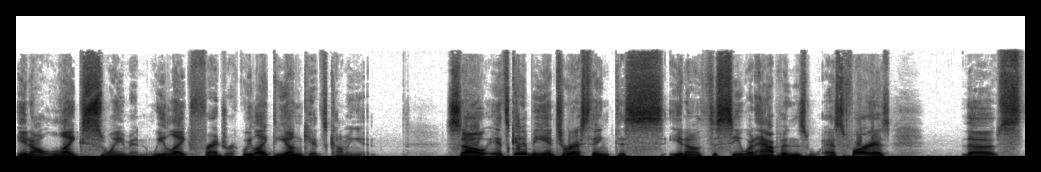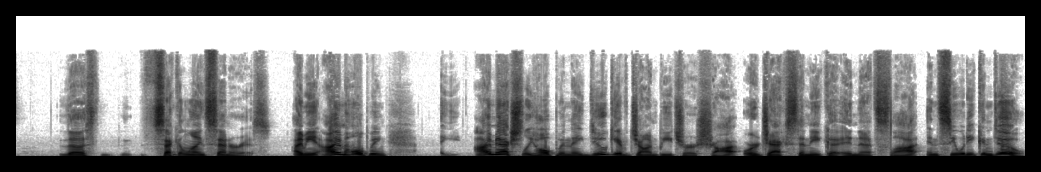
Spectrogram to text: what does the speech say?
you know, like Swayman. We like Frederic. We like the young kids coming in. So it's going to be interesting to you know to see what happens as far as the the second line center is. I mean, I'm hoping, I'm actually hoping they do give John Beecher a shot or Jack Studnicka in that slot and see what he can do.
